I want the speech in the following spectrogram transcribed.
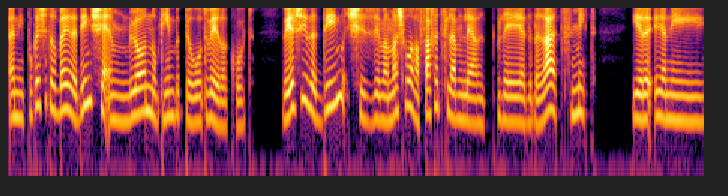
אני פוגשת הרבה ילדים שהם לא נוגעים בפירות וירקות. ויש ילדים שזה ממש כבר הפך אצלם לה... להגדרה עצמית. אני...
